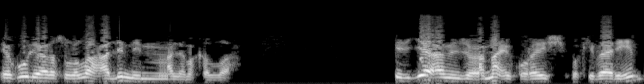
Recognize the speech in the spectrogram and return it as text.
يقول يا رسول الله علمني مما علمك الله. إذ جاء من زعماء قريش وكبارهم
